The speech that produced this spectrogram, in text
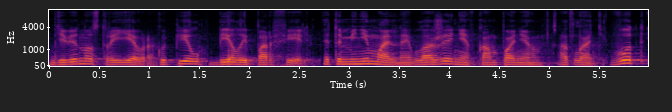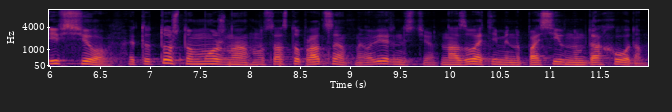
90 евро. Купил белый портфель. Это минимальное вложение в компанию Atlantic. Вот и все. Это то, что можно ну, со стопроцентной уверенностью назвать именно пассивным доходом.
